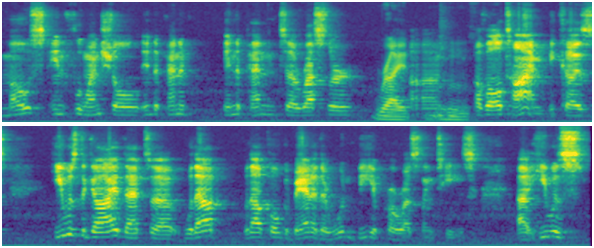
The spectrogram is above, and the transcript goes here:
most influential independent independent uh, wrestler right um, mm-hmm. of all time because he was the guy that uh, without without Colt Cabana there wouldn't be a Pro Wrestling Tees. Uh, he was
